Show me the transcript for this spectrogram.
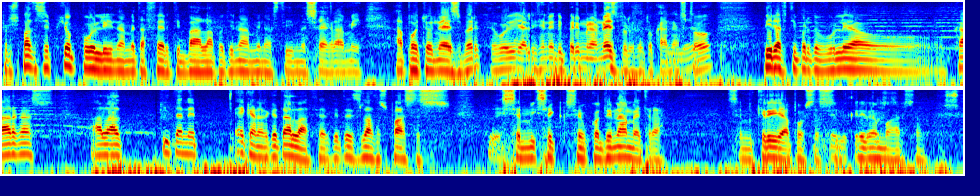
προσπάθησε πιο πολύ να μεταφέρει την μπάλα από την άμυνα στη μεσαία γραμμή από τον Έσμπεργκ. Εγώ η αλήθεια είναι ότι περίμενα ο Έσμπεργκ θα το κάνει Ναι. αυτό. Πήρε αυτή η πρωτοβουλία ο Κάργας, αλλά ήτανε, έκανε αρκετά λάθη, αρκετές λάθος πάσες σε, μη- σε, σε κοντινά μέτρα. Σε μικρή απόσταση. Σε μικρή που δεν μου απόσταση. άρεσαν.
